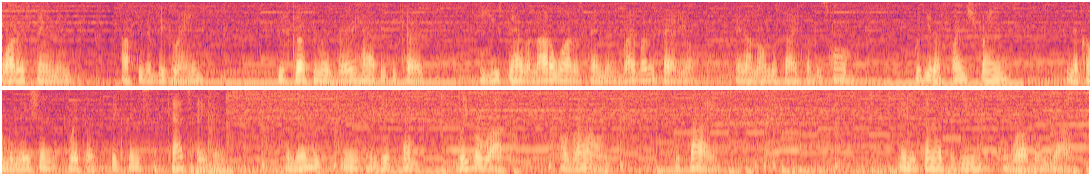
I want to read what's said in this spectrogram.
water standing after the big rains. This customer is very happy because he used to have a lot of water standing right by the patio and along the sides of his home. We did a French drain in a combination with a six inch catch basin and then we came and did some river rock around the sides and it turned out to be a well done job.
